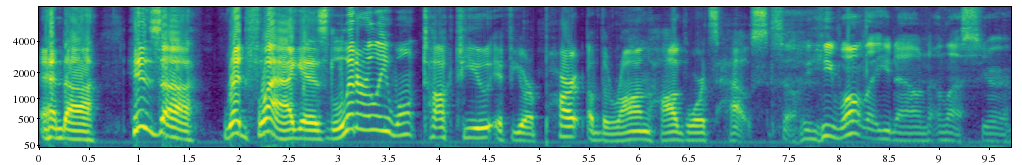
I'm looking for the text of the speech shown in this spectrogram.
And uh, his uh, red flag is literally won't talk to you if you're part of the wrong Hogwarts house. So he won't let you down unless you're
